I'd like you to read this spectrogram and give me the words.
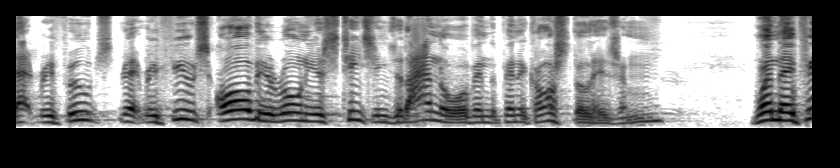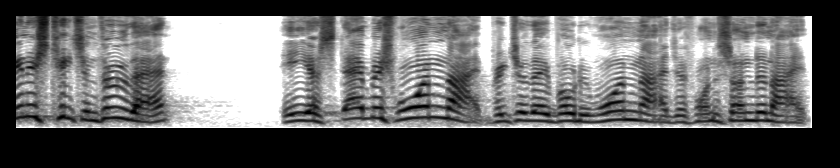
that refutes, that refutes all the erroneous teachings that I know of in the Pentecostalism. When they finished teaching through that, he established one night, preacher, they voted one night, just one Sunday night,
